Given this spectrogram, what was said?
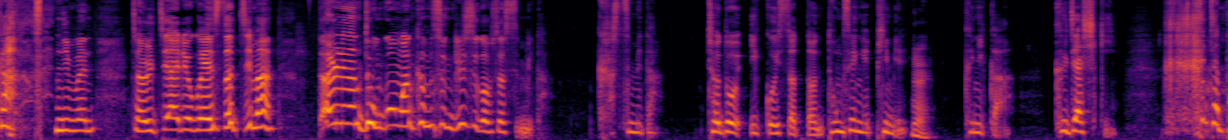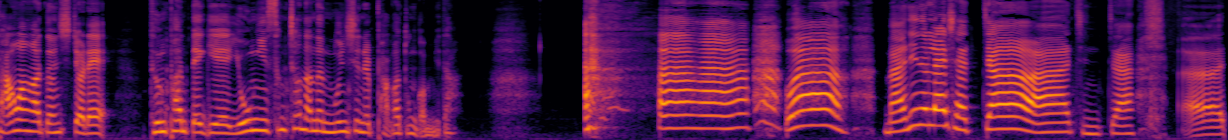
간호사님은 절제하려고 애썼지만 떨리는 동공만큼 숨길 수가 없었습니다. 그렇습니다. 저도 잊고 있었던 동생의 비밀. 네. 그니까 그 자식이 한참 방황하던 시절에 등판대기에 용이 승천하는 문신을 박아둔 겁니다. 아, 와, 많이 놀라셨죠? 아, 진짜. 아,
